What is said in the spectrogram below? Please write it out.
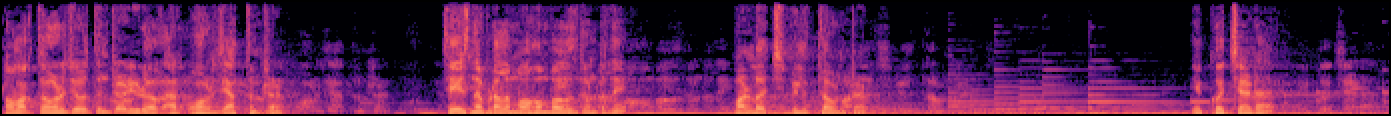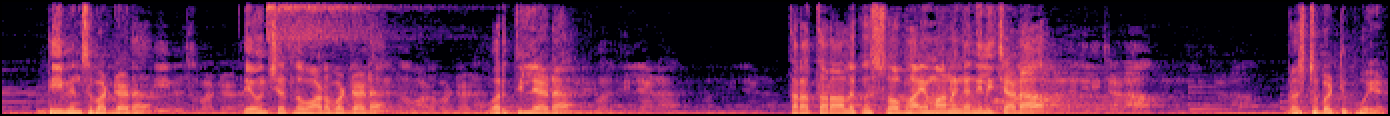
ప్రవక్త ఒకటి చదువుతుంటాడు ఈడు ఒక- ఒకటి చేస్తుంటాడు. చేసినప్పుడల్లా మొహం పగులుతుంటుంది మళ్ళీ వచ్చి పిలుస్తూ ఉంటాడు. ఎక్కువచ్చాడా? దీవించబడ్డాడా? దేవుని చేతిలో వాడబడ్డాడా? వర్ధిల్లాడా? తరతరాలకు శోభాయమానంగా నిలిచాడా? భ్రష్టుబట్టిపోయాడు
